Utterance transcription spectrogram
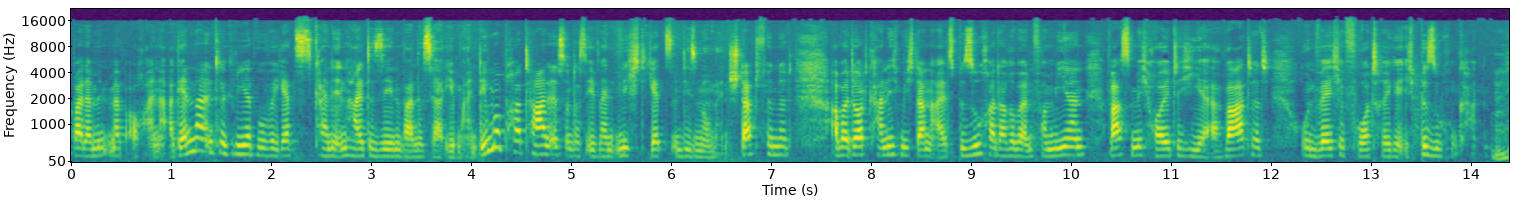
bei der MintMap auch eine Agenda integriert, wo wir jetzt keine Inhalte sehen, weil es ja eben ein Demoportal ist und das Event nicht jetzt in diesem Moment stattfindet. Aber dort kann ich mich dann als Besucher darüber informieren, was mich heute hier erwartet und welche Vorträge ich besuchen kann. Mhm.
